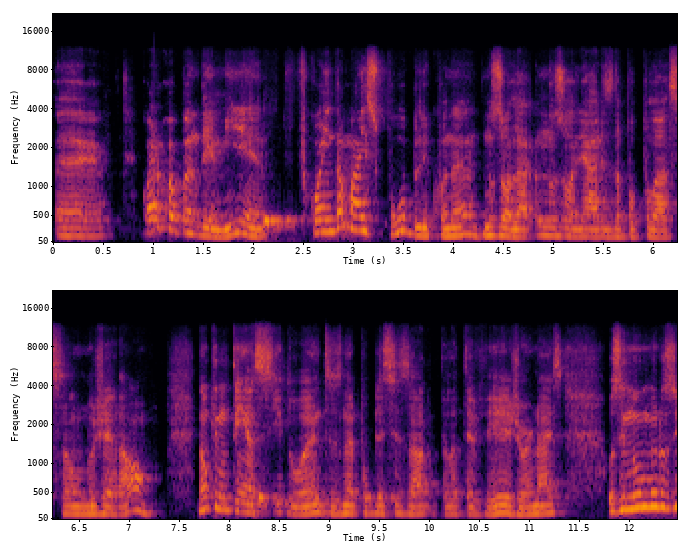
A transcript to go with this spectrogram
É, agora com a pandemia, ficou ainda mais público, né, nos, olhar, nos olhares da população no geral, não que não tenha sido antes, né, publicizado pela TV, jornais, os inúmeros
